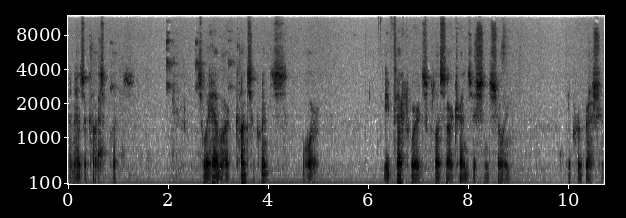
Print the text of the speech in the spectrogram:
and as a consequence. So we have our consequence or effect words plus our transitions showing the progression.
